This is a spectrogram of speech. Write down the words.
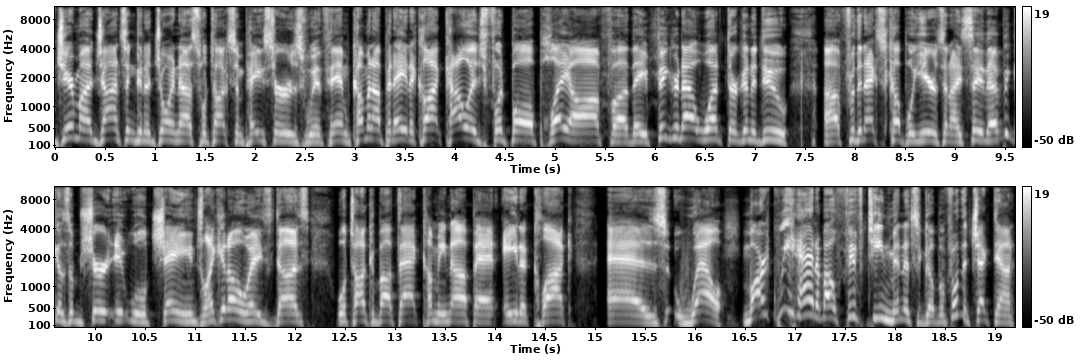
Jeremiah Johnson going to join us. We'll talk some Pacers with him coming up at eight o'clock. College football playoff. Uh, they figured out what they're going to do uh, for the next couple years, and I say that because I'm sure it will change, like it always does. We'll talk about that coming up at eight o'clock as well. Mark, we had about 15 minutes ago before the check down,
